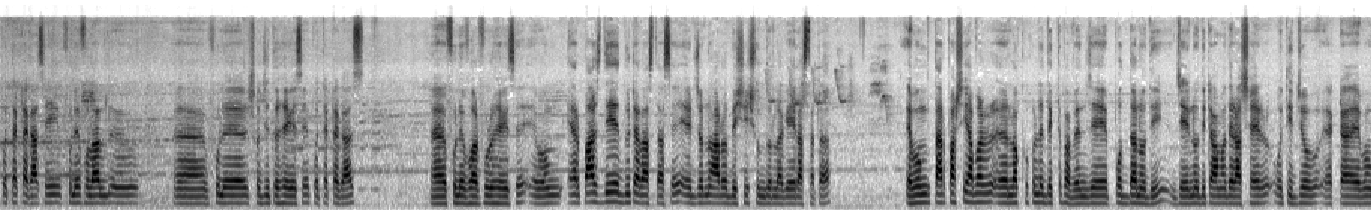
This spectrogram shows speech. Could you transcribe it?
প্রত্যেকটা গাছেই ফুলে ফোলাল ফুলে সজ্জিত হয়ে গেছে প্রত্যেকটা গাছ। ফুলে ভরপুর হয়ে গেছে এবং এর পাশ দিয়ে দুইটা রাস্তা আছে। এর জন্য আরও বেশি সুন্দর লাগে এই রাস্তাটা। এবং তার পাশে আবার লক্ষ্য করলে দেখতে পাবেন যে পদ্মা নদী, যে নদীটা আমাদের রাজশাহীর ঐতিহ্য একটা এবং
